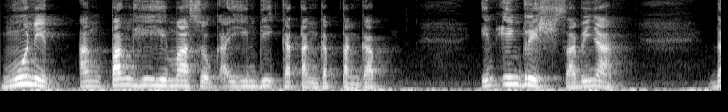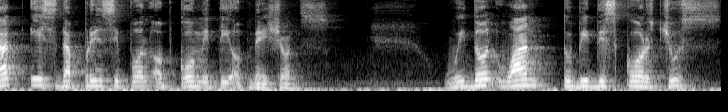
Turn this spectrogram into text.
Ngunit ang panghihimasok ay hindi katanggap-tanggap In English, sabi niya, that is the principle of Committee of Nations. We don't want to be discourteous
